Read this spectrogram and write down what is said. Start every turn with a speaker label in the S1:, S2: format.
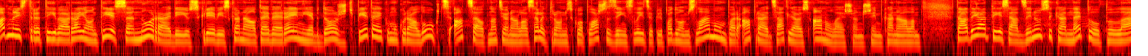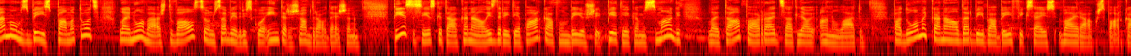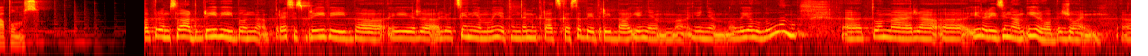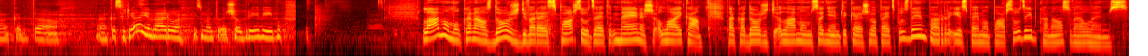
S1: Administratīvā rajona tiesa noraidījusi Krievijas kanāla TV Reini jeb Dožiķa pieteikumu, kurā lūgts atcelt Nacionālās elektronisko plašsaziņas līdzekļu padomas lēmumu par apraides atļaujas anulēšanu šim kanālam. Tādējādi tiesā atzinusi, ka nepilpa lēmums bijis pamatots, lai novērstu valsts un sabiedrisko interešu apdraudēšanu. Tiesas ieskatā kanāla izdarītie pārkāpumi bijuši pietiekami smagi, lai tā pārraides atļauju anulētu. Padome kanāla darbībā bija fiksējusi vairākus pārkāpumus.
S2: Protams, vārda brīvība un preses brīvība ir ļoti cienījama lieta un demokrātiskā sabiedrībā ieņem, ieņem lielu lomu. Tomēr ir arī zinām ierobežojumi, kad, kas ir jāievēro, izmantojot šo brīvību.
S1: Lēmumu kanāls Dožģi varēs pārsūdzēt mēneša laikā. Tā kā Dožģi lēmumu saņēma tikai šo pēcpusdienu par iespējamo pārsūdzību, kanāls vēl lems.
